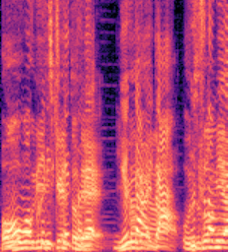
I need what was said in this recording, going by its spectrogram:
大送りチケットで愉快だ宇都宮。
